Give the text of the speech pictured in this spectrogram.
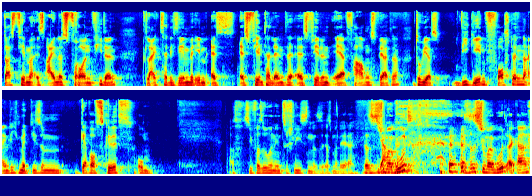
Das Thema ist eines von vielen. Gleichzeitig sehen wir eben, es, es fehlen Talente, es fehlen Erfahrungswerte. Tobias, wie gehen Vorstände eigentlich mit diesem Gap of Skills um? Sie versuchen ihn zu schließen. Das ist erstmal der. Das ist ja. schon mal gut. das ist schon mal gut erkannt.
